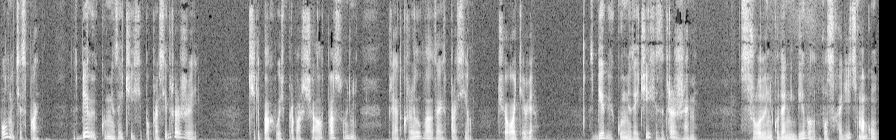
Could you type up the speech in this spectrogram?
полноте спать. Сбегай к куме зайчихе, попроси дрожжей. Черепахович проворчал по соне, приоткрыл глаза и спросил, чего тебе? Сбегай к куме зайчихе за дрожжами. Сроду никуда не бегал, вот сходить смогу.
